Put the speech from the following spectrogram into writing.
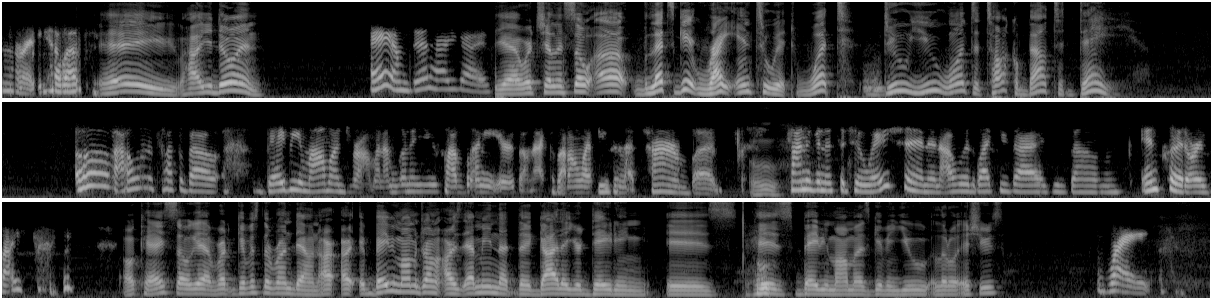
Alrighty, hello. Hey, how you doing? Hey, I'm good. How are you guys? Yeah, we're chilling. So, uh, let's get right into it. What do you want to talk about today? Oh, I want to talk about baby mama drama, and I'm going to use my bunny ears on that because I don't like using that term, but Ooh. kind of in a situation, and I would like you guys' um, input or advice. Okay, so yeah, give us the rundown. Are, are, baby mama drama, are, does that mean that the guy that you're dating is his baby mama is giving you a little issues? right.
